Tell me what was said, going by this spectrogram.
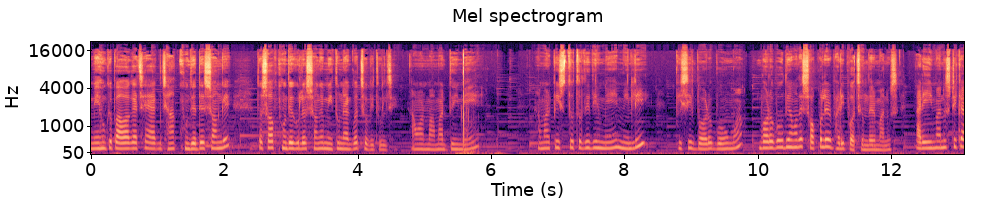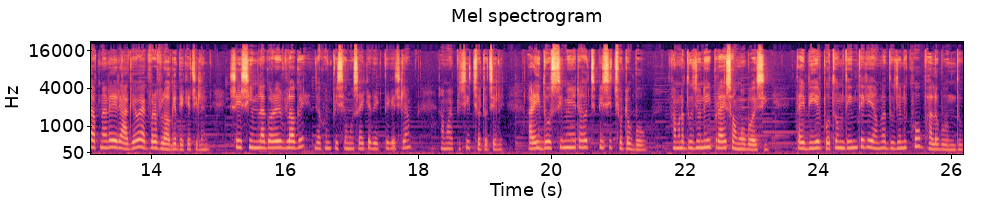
মেহুকে পাওয়া গেছে এক ঝাঁক খুঁদেদের সঙ্গে। তো সব খুঁদেগুলোর সঙ্গে মিথুন একবার ছবি তুলছে। আমার মামার দুই মেয়ে, আমার পিস্তুত দিদির মেয়ে মিলি, পিসির বড় বৌমা। বড় বৌদি আমাদের সকলের ভারী পছন্দের মানুষ। আর এই মানুষটিকে আপনারা এর আগেও একবার ভ্লগে দেখেছিলেন। সেই সিমলাগড়ের ভ্লগে যখন পিসে মশাইকে দেখতে গেছিলাম, আমার পিসির ছোট ছেলে। আর এই দস্যি মেয়েটা হচ্ছে পিসির ছোট বউ। আমরা দুজনেই প্রায় সমবয়সী। তাই বিয়ের প্রথম দিন থেকেই আমরা দুজনে খুব ভালো বন্ধু।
